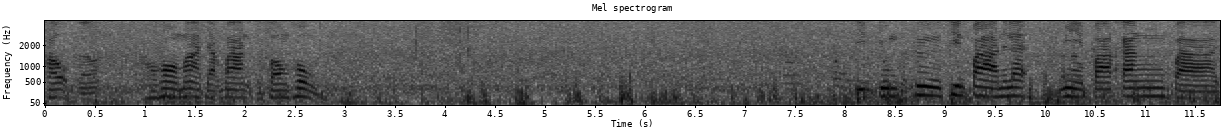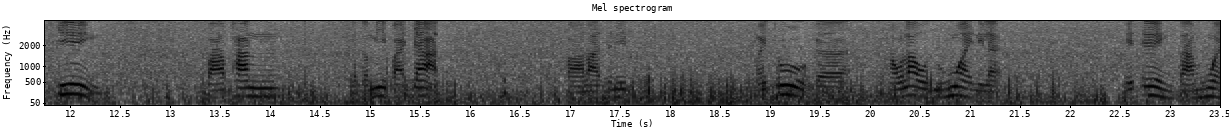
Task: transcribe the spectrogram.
เข้าก็ เขาห่อมาจากบ้านกับซองทงซีนจุ่มก็คือซีนปลานี่แหละ มีปลากังปลาจิ้งปลาพันแล้วก็มีปลาจาดปลาหลายชนิด ไม่ทู่กับเขาเล่าอยู่ห้วยนี่แหละเฮ็ดเองตามห้วย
